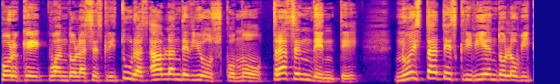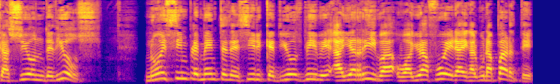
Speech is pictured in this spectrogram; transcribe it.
porque cuando las escrituras hablan de Dios como trascendente, no está describiendo la ubicación de Dios, no es simplemente decir que Dios vive ahí arriba o allá afuera en alguna parte,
